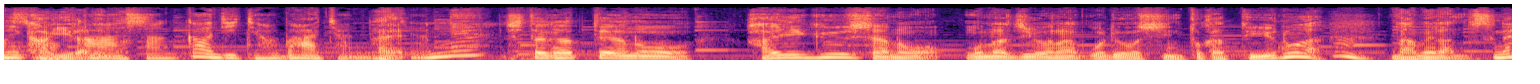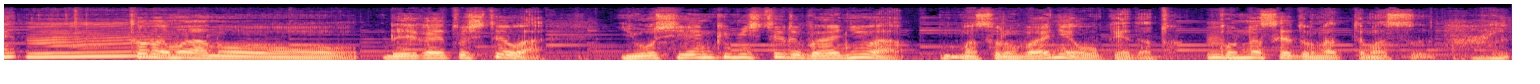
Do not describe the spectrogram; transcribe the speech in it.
に限られます。お父さんかおじいちゃんおばあちゃんですよね。はい、従ってあの配偶者の同じようなご両親とかっていうのはダメなんですね。うん、ただまああの例外としては養子縁組みしている場合には、まあ、その場合には OK だと、うん、こんな制度になってます。はい。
